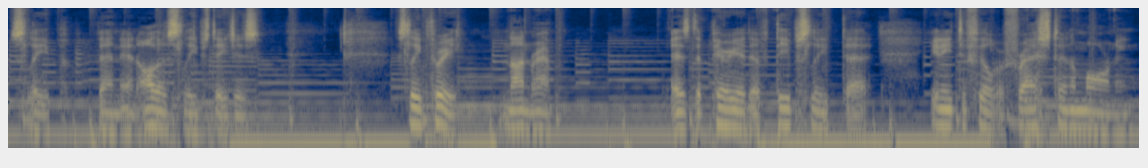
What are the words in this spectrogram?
sleep than in other sleep stages. Sleep 3, non-REM, is the period of deep sleep that you need to feel refreshed in the morning.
